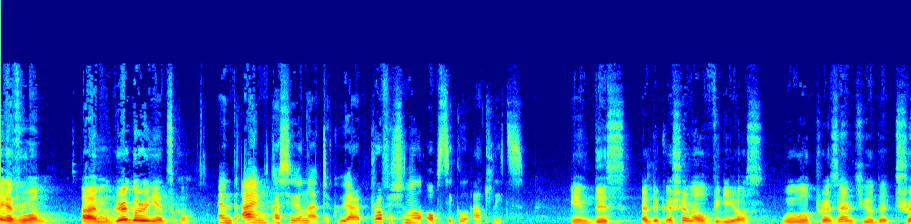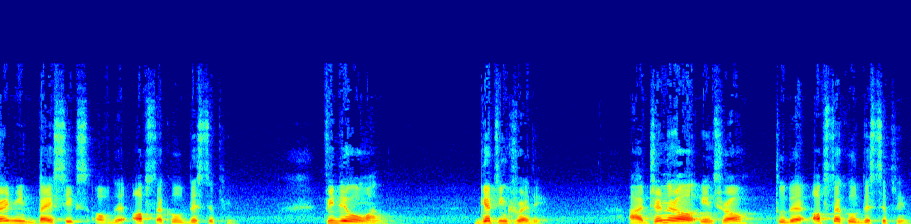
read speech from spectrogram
Hi everyone, I'm Gregory Niecko. And I'm Kasia Jonaczek. We are professional obstacle athletes. In these educational videos, we will present you the training basics of the obstacle discipline. Video 1. Getting ready. A general intro to the obstacle discipline.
